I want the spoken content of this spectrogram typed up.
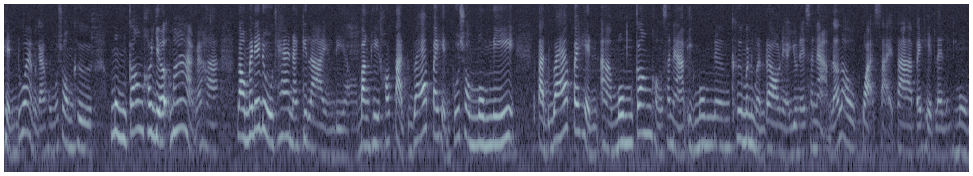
เห็นด้วยเหมือนกันคุณผู้ชมคือ มุมกล้องเขาเยอะมากนะคะ เราไม่ได้ดูแค่นักกีฬาอย่างเดียว บางทีเขาตัดแวบไปเห็นผู้ชมมุมนี้ ตัดแวบไปเห็นอ่ามุมกล้องของสนามอีกมุมหนึงคือมันเหมือนเราเนี่ยอยู่ในสนามแล้วเรากวาดสายตาไปเห็นหลาย ๆ มุม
